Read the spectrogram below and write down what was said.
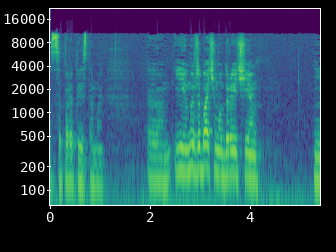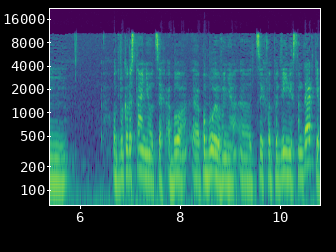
з сепаратистами. І ми вже бачимо, до речі, от використання оцих або е, побоювання е, цих от подвійних стандартів.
